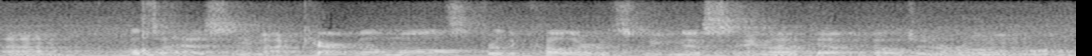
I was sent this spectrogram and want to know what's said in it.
Um, also has some uh, caramel malts for the color and sweetness, and Okay. Be- Belgian aroma malt.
